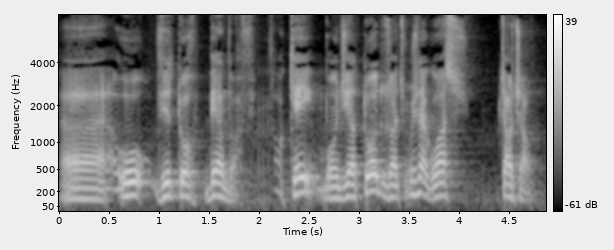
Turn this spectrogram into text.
uh, o Vitor Bendorf. Ok? Bom dia a todos, ótimos negócios. Tchau, tchau.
